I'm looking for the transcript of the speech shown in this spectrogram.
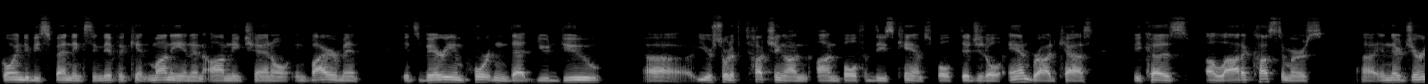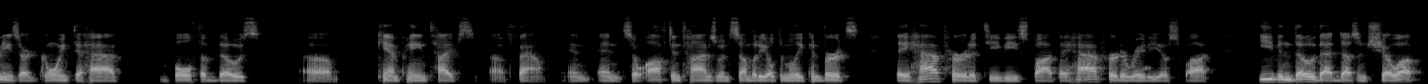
going to be spending significant money in an omni-channel environment, it's very important that you do uh, you're sort of touching on on both of these camps, both digital and broadcast, because a lot of customers uh, in their journeys are going to have both of those uh, campaign types uh, found. And and so oftentimes when somebody ultimately converts, they have heard a TV spot, they have heard a radio spot, even though that doesn't show up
